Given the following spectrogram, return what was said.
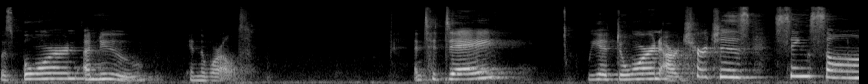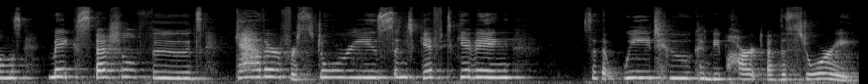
was born anew in the world. And today, we adorn our churches, sing songs, make special foods, gather for stories and gift giving, so that we too can be part of the story,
